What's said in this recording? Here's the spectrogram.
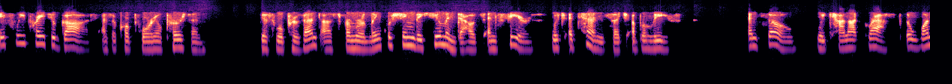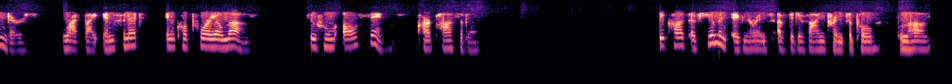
If we pray to God as a corporeal person, this will prevent us from relinquishing the human doubts and fears which attend such a belief. And so we cannot grasp the wonders wrought by infinite, incorporeal love, to whom all things are possible. Because of human ignorance of the divine principle, love,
